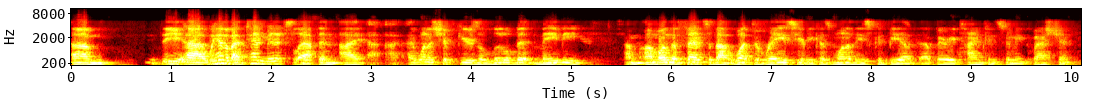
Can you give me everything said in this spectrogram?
um, the uh, we have about ten minutes left, and I I, I want to shift gears a little bit. Maybe I'm I'm on the fence about what to raise here because one of these could be a, a very time consuming question.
